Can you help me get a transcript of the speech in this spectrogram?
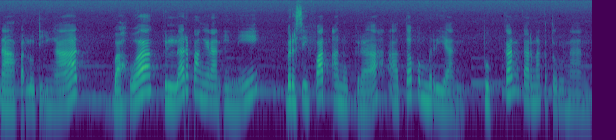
Nah, perlu diingat bahwa gelar pangeran ini bersifat anugerah atau pemberian bukan karena keturunan.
